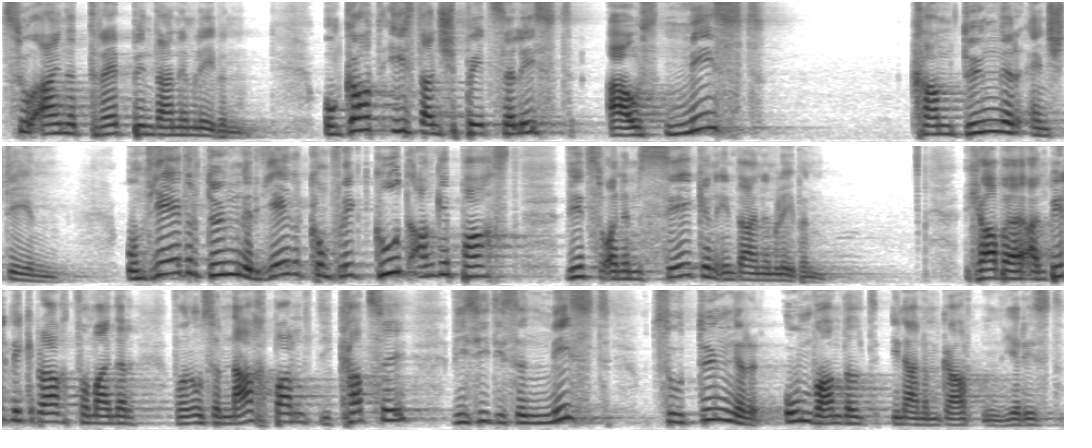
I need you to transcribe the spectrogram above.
zu einer Treppe in deinem Leben. Und Gott ist ein Spezialist. Aus Mist kann Dünger entstehen. Und jeder Dünger, jeder Konflikt gut angepasst, wird zu einem Segen in deinem Leben. Ich habe ein Bild mitgebracht von, meiner, von unserem Nachbarn, die Katze, wie sie diesen Mist zu Dünger umwandelt in einem Garten. Hier ist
